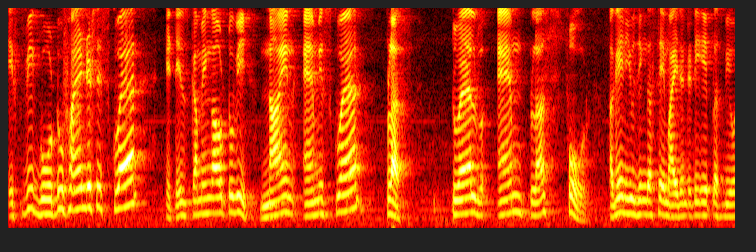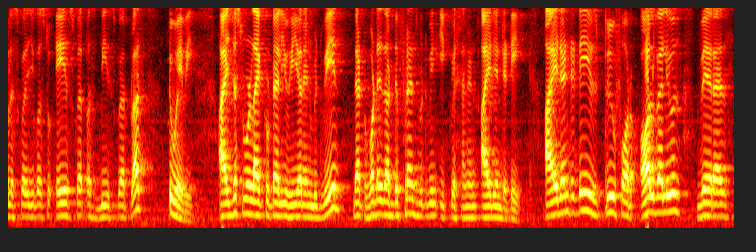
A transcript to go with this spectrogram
If we go to find its square, it is coming out to be 9 m square plus 12 m plus 4. Again using the same identity a plus b whole square is equals to a square plus b square plus 2ab. I just would like to tell you here in between that what is the difference between equation and identity. Identity is true for all values whereas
